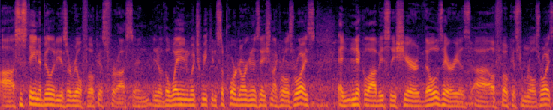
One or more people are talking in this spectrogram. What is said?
uh, sustainability is a real focus for us and you know, the way in which we can support an organization like Rolls-Royce, and Nick will obviously share those areas uh, of focus from Rolls-Royce,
